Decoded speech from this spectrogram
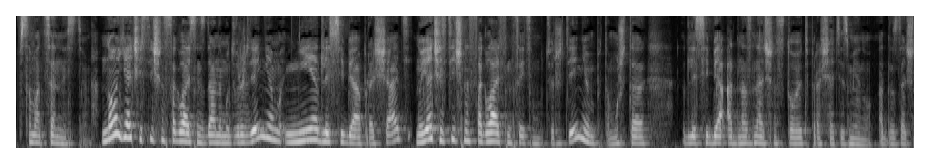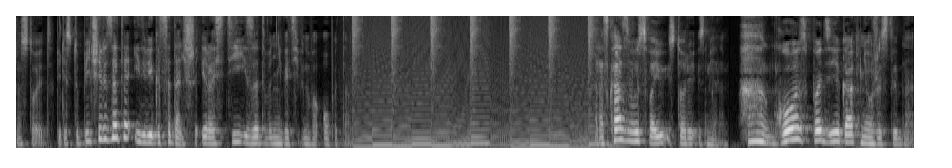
в самоценности. Но я частично согласен с данным утверждением не для себя прощать, но я частично согласен с этим утверждением, потому что для себя однозначно стоит прощать измену, однозначно стоит переступить через это и двигаться дальше, и расти из этого негативного опыта. Рассказываю свою историю измены. Господи, как мне уже стыдно.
